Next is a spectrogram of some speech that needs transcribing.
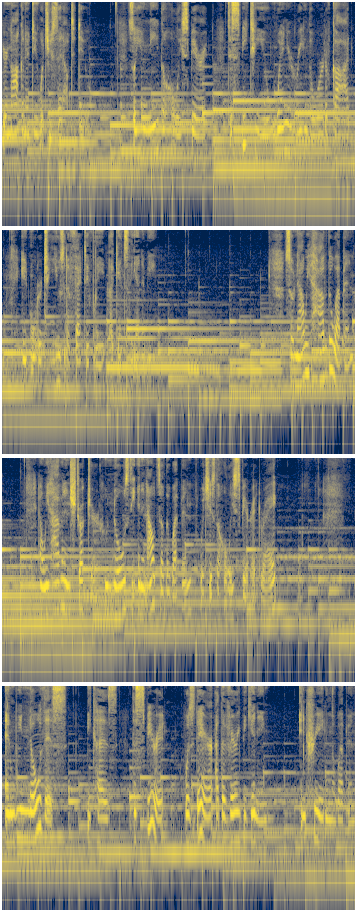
you're not going to do what you set out to do. So you need the Holy Spirit to speak to you when you're reading the Word of God in order to use it effectively against the enemy. So now we have the weapon, and we have an instructor who knows the in and outs of the weapon, which is the Holy Spirit, right? And we know this because the Spirit was there at the very beginning in creating the weapon.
